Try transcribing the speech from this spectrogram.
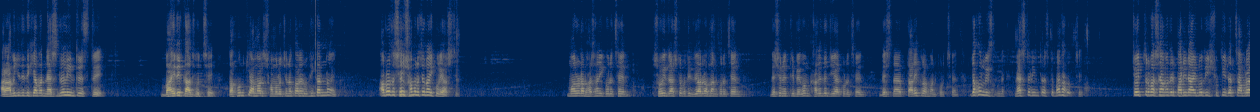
আর আমি যদি দেখি আমার ন্যাশনাল ইন্টারেস্টে বাইরে কাজ হচ্ছে, তখন কি আমার সমালোচনা করার অধিকার নয়? আমরা তো সেই সমালোচনাই করে আসছি। মৌলানা ভাসানী করেছেন শহীদ রাষ্ট্রপতি জিয়াউর রহমান করেছেন, দেশনেত্রী বেগম খালেদা জিয়া করেছেন, দেশনায়ক তারেক রহমান করছেন। যখন ন্যাশনাল ইন্টারেস্টে বাধা হচ্ছে, চৈত্র মাসে আমাদের পানি নাই, নদী শুকিয়ে যাচ্ছে, আমরা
